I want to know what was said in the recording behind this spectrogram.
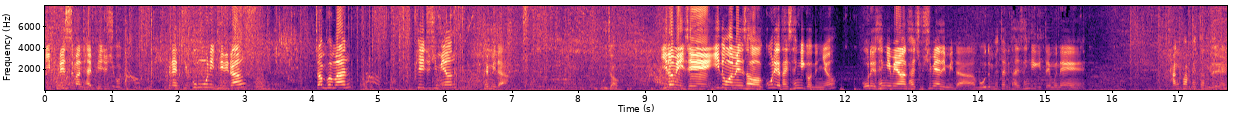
이 브레스만 잘 피해주시고 그냥 뒷공무니 딜이랑 점프만 피해주시면 됩니다. 무적. 이러면 이제 이동하면서 꼬리가 다시 생기거든요. 꼬리 생기면 다시 조심해야 됩니다. 모든 패턴이 다시 생기기 때문에 장판 패턴들.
